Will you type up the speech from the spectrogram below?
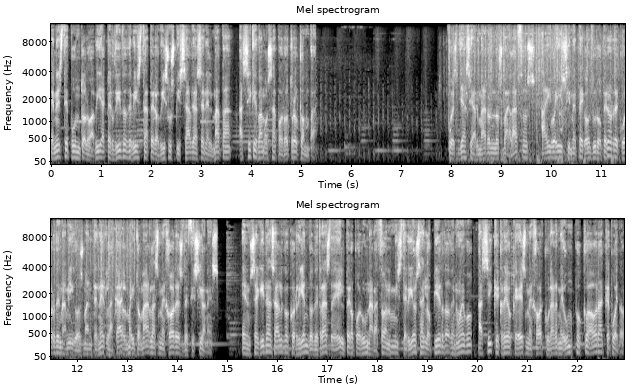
En este punto lo había perdido de vista pero vi sus pisadas en el mapa, así que vamos a por otro compa. Pues ya se armaron los balazos, ay wey si me pegó duro pero recuerden amigos mantener la calma y tomar las mejores decisiones. Enseguida salgo corriendo detrás de él pero por una razón misteriosa lo pierdo de nuevo, así que creo que es mejor curarme un poco ahora que puedo.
